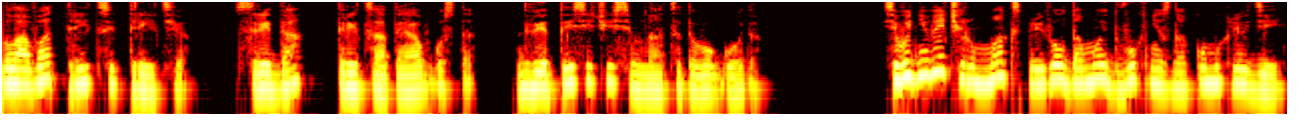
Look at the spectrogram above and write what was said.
Глава 33. Среда, 30 августа 2017 года. Сегодня вечером Макс привел домой двух незнакомых людей.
